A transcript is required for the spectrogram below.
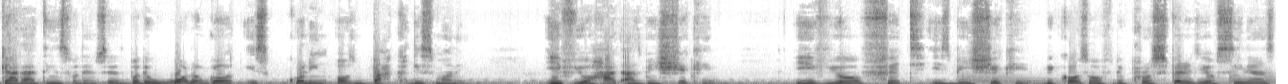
gather things for themselves. But the Word of God is calling us back this morning. If your heart has been shaken, if your faith is being shaken because of the prosperity of sinners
